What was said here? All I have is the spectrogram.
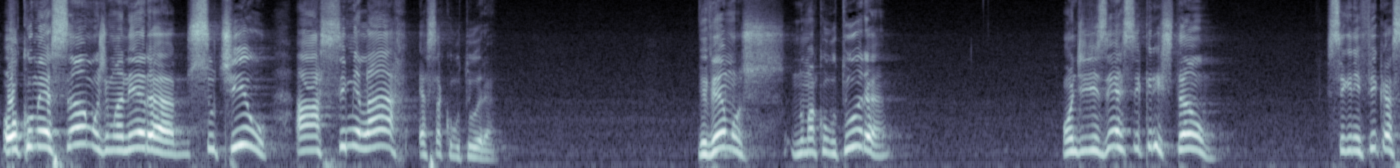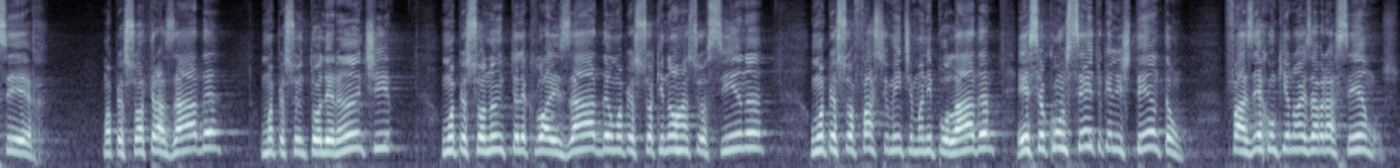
ou começamos de maneira sutil a assimilar essa cultura. Vivemos numa cultura onde dizer-se cristão significa ser uma pessoa atrasada, uma pessoa intolerante, uma pessoa não intelectualizada, uma pessoa que não raciocina, uma pessoa facilmente manipulada. Esse é o conceito que eles tentam fazer com que nós abracemos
